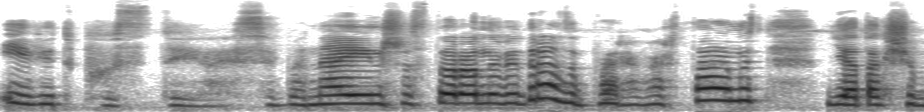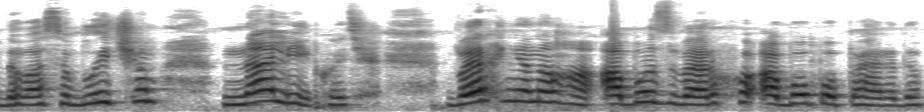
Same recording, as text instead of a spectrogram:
і відпустили себе. На іншу сторону відразу перевертаємось. Я так, щоб до вас обличчям на лікоть. Верхня нога або зверху, або попереду.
